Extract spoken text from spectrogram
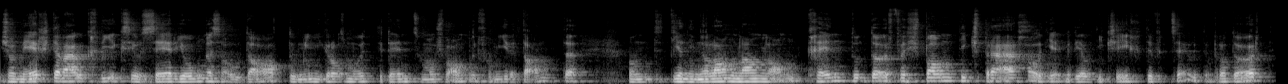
schon im Ersten Weltkrieg als sehr junger Soldat und meine Großmutter dann zum schwanger von meiner Tante. Und die habe ich noch lang, lang, lang kennt und dürfen spannende Gespräche haben. Die hat mir auch die Geschichte erzählt. Aber auch dort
